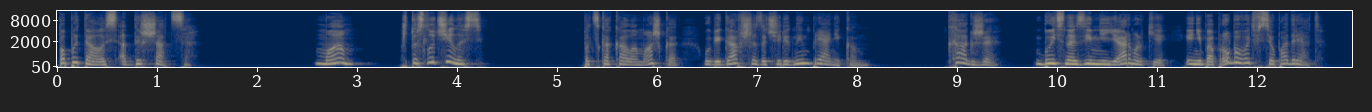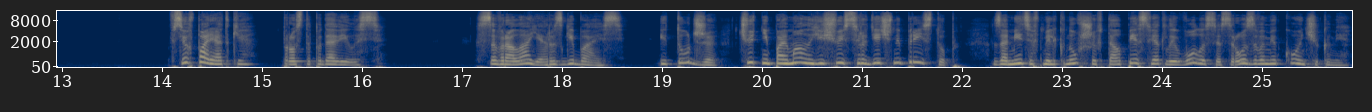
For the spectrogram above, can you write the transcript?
попыталась отдышаться. «Мам, что случилось?» Подскакала Машка, убегавшая за очередным пряником. «Как же, быть на зимней ярмарке и не попробовать все подряд?» «Все в порядке, просто подавилась». Соврала я, разгибаясь. И тут же чуть не поймала еще и сердечный приступ, заметив мелькнувшие в толпе светлые волосы с розовыми кончиками.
